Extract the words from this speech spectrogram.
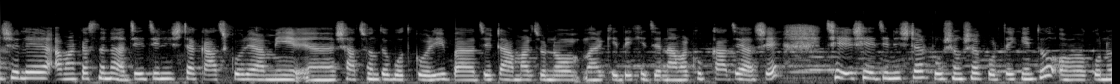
আসলে আমার কাছে না যে জিনিসটা কাজ করে আমি স্বাচ্ছন্দ্য বোধ করি বা যেটা আমার জন্য আর কি দেখি যে না আমার খুব কাজে আসে সে সেই জিনিসটার প্রশংসা করতে কিন্তু কোনো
